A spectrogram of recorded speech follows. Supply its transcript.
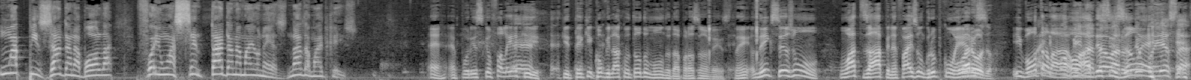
uma pisada na bola, foi uma sentada na maionese, nada mais do que isso. É, é por isso que eu falei aqui, que tem que combinar com todo mundo da próxima vez. Tem, nem que seja um, um WhatsApp, né? Faz um grupo com eles Haroldo. e volta Mas lá. combina Ó, a não, decisão Haroldo. é. Eu conheço, a-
